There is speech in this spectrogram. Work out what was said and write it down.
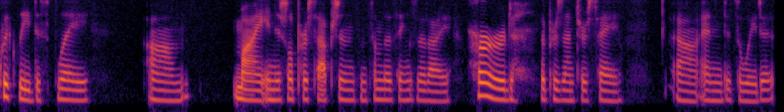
quickly display um, my initial perceptions and some of the things that I heard the presenter say. Uh, and it's a way to,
